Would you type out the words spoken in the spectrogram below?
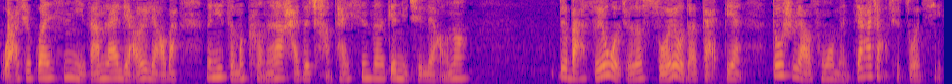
我要去关心你，咱们来聊一聊吧，那你怎么可能让孩子敞开心扉跟你去聊呢？对吧？所以我觉得所有的改变都是要从我们家长去做起。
